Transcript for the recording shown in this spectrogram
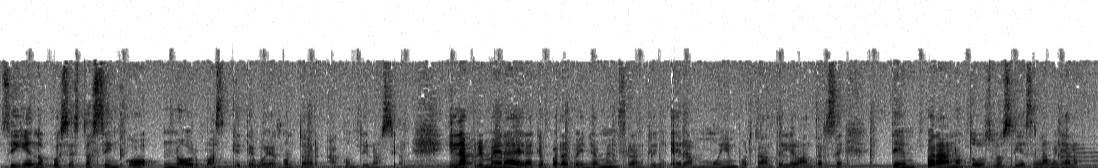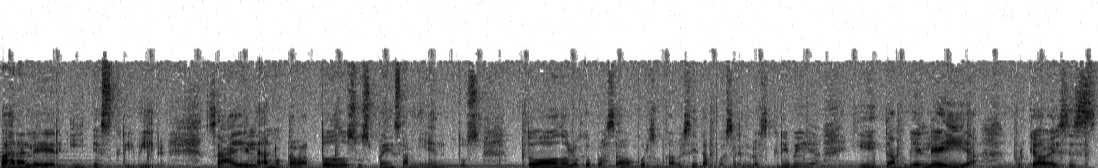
siguiendo pues estas cinco normas que te voy a contar a continuación. Y la primera era que para Benjamin Franklin era muy importante levantarse temprano todos los días en la mañana para leer y escribir. O sea, él anotaba todos sus pensamientos, todo lo que pasaba por su cabecita, pues él lo escribía y también leía, porque a veces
